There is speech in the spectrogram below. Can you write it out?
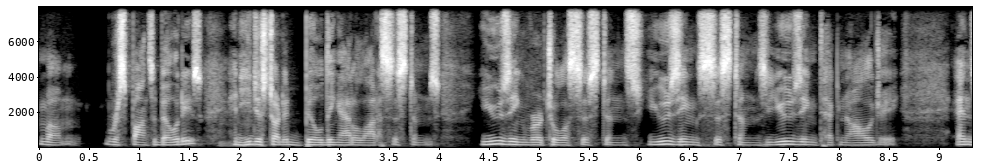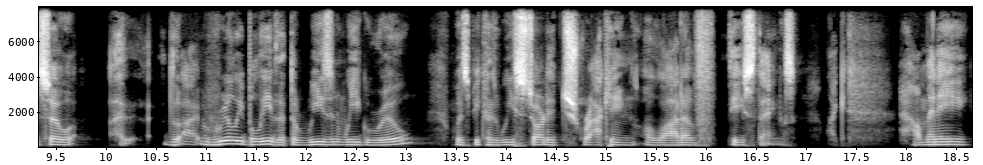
um, responsibilities. And he just started building out a lot of systems, using virtual assistants, using systems, using technology. And so I, the, I really believe that the reason we grew was because we started tracking a lot of these things, like how many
